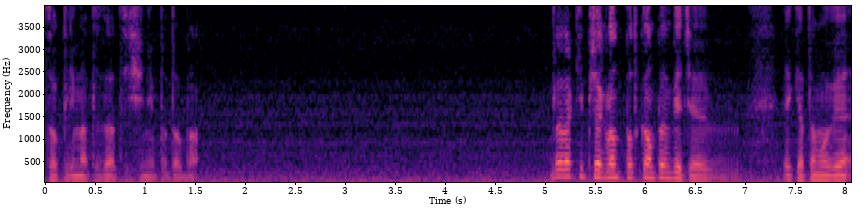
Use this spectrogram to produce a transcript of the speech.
Co klimatyzacji się nie podoba? No taki przegląd pod kąpem, wiecie, jak ja to mówię,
